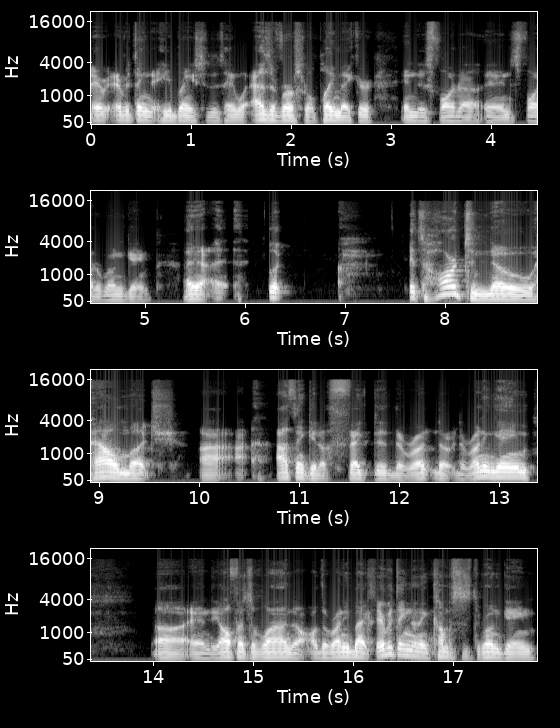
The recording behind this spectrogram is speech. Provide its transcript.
everything that he brings to the table as a versatile playmaker in this Florida in this Florida run game. I, look, it's hard to know how much I, I think it affected the run the, the running game uh, and the offensive line, the, the running backs, everything that encompasses the run game.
